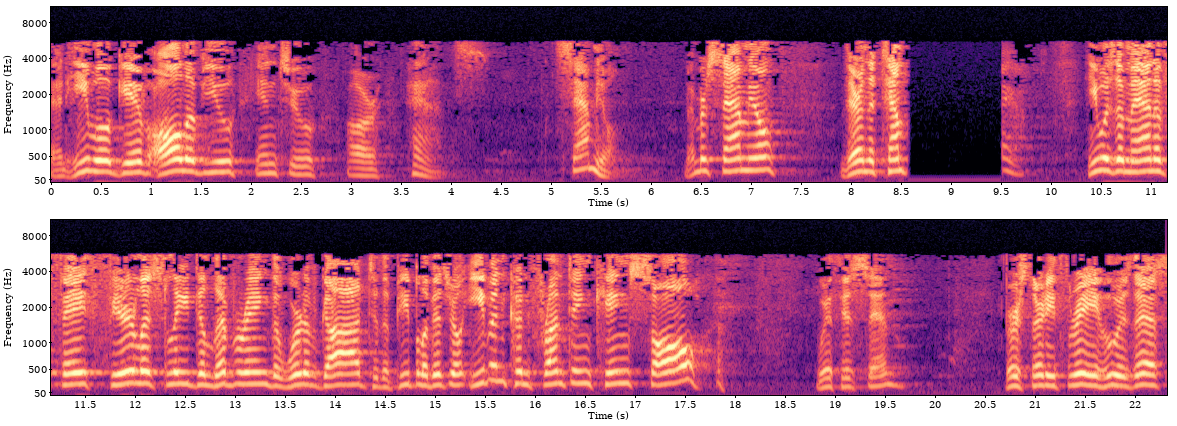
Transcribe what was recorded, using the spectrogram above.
And he will give all of you into our hands. Samuel. Remember Samuel? There in the temple he was a man of faith, fearlessly delivering the word of God to the people of Israel, even confronting King Saul with his sin. Verse 33, who is this?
